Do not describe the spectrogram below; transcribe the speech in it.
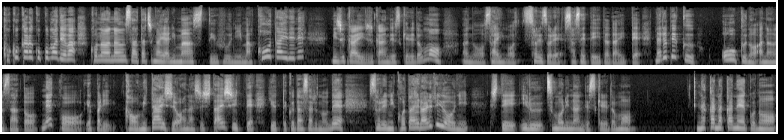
ここからここまではこのアナウンサーたちがやりますっていうふうに、まあ、交代でね短い時間ですけれどもあの最後それぞれさせていただいてなるべく多くのアナウンサーとねこうやっぱり顔見たいしお話ししたいしって言ってくださるのでそれに応えられるようにしているつもりなんですけれどもなかなかねこの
